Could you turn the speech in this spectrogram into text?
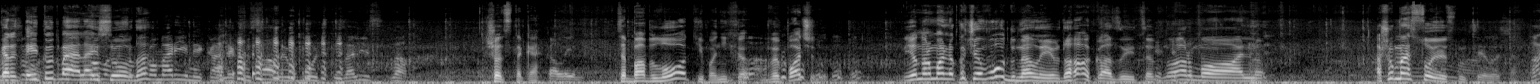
Каже, ти і тут мене знайшов, да? комаріника не кусали в бочку, заліз на Що це таке? калин. Це бабло, типа, ніхе. Ви бачите? Я нормально хоча воду налив, да, оказується. Нормально. А що в мене з соєю случилося? А?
